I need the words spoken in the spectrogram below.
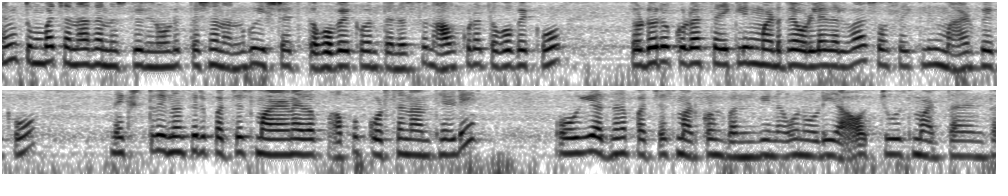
ನಂಗೆ ತುಂಬ ಚೆನ್ನಾಗಿ ಅನ್ನಿಸ್ತು. ಇಲ್ಲಿ ನೋಡಿದ ತಕ್ಷಣ ನನಗೂ ಇಷ್ಟ ಆಯಿತು ತೊಗೋಬೇಕು ಅಂತ ಅನ್ನಿಸ್ತು. ನಾವು ಕೂಡ ತೊಗೋಬೇಕು. ದೊಡ್ಡವರು ಕೂಡ ಸೈಕ್ಲಿಂಗ್ ಮಾಡಿದ್ರೆ ಒಳ್ಳೇದಲ್ವಾ? ಸೊ ಸೈಕ್ಲಿಂಗ್ ಮಾಡಬೇಕು. ನೆಕ್ಸ್ಟ್ ಇನ್ನೊಂದ್ಸರಿ ಪರ್ಚೇಸ್ ಮಾಡೋಣ, ಇವಾಗ ಪಾಪಕ್ಕೆ ಕೊಡ್ಸೋಣ ಅಂಥೇಳಿ ಹೋಗಿ ಅದನ್ನು ಪರ್ಚೇಸ್ ಮಾಡ್ಕೊಂಡು ಬಂದ್ವಿ ನಾವು. ನೋಡಿ ಯಾವ್ದು ಚೂಸ್ ಮಾಡ್ತಾನೆ ಅಂತ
